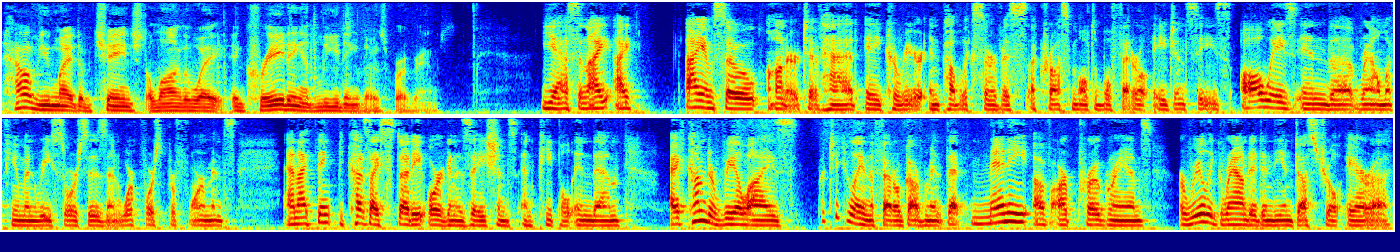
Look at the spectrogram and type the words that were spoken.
how have you might have changed along the way in creating and leading those programs? Yes, and I, I, I am so honored to have had a career in public service across multiple federal agencies, always in the realm of human resources and workforce performance and I think because I study organizations and people in them, I've come to realize, particularly in the federal government, that many of our programs are really grounded in the industrial era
